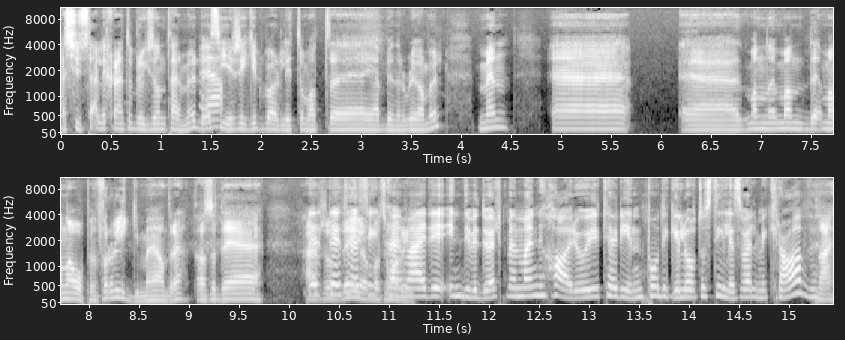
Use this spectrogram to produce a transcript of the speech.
Jeg syns det er litt kleint å bruke sånne termer. Det Ja. sier sikkert bare litt om at jeg begynner å bli gammel. Men eh, eh, man, man, man er åpen for å ligge med andre. Altså det Det, sånn, det det, tror jeg sikkert kan være individuelt, men man har jo i teorien på en måte ikke lov til å stille så veldig mye krav. Nei,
